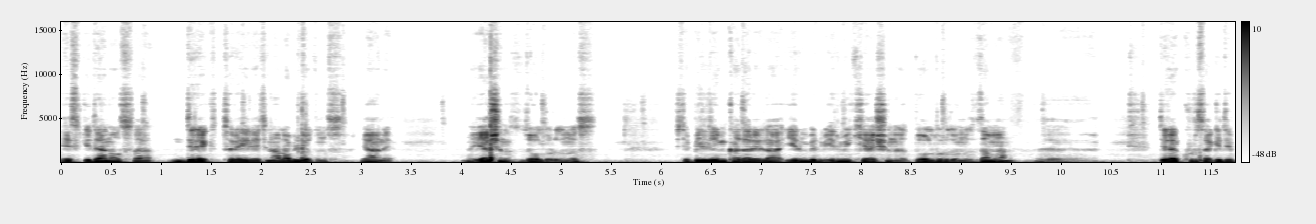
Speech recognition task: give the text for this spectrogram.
eskiden olsa direkt tır ehliyetini alabiliyordunuz. Yani yaşınızı doldurdunuz. İşte bildiğim kadarıyla 21 mi 22 yaşını doldurduğunuz zaman e, direkt kursa gidip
